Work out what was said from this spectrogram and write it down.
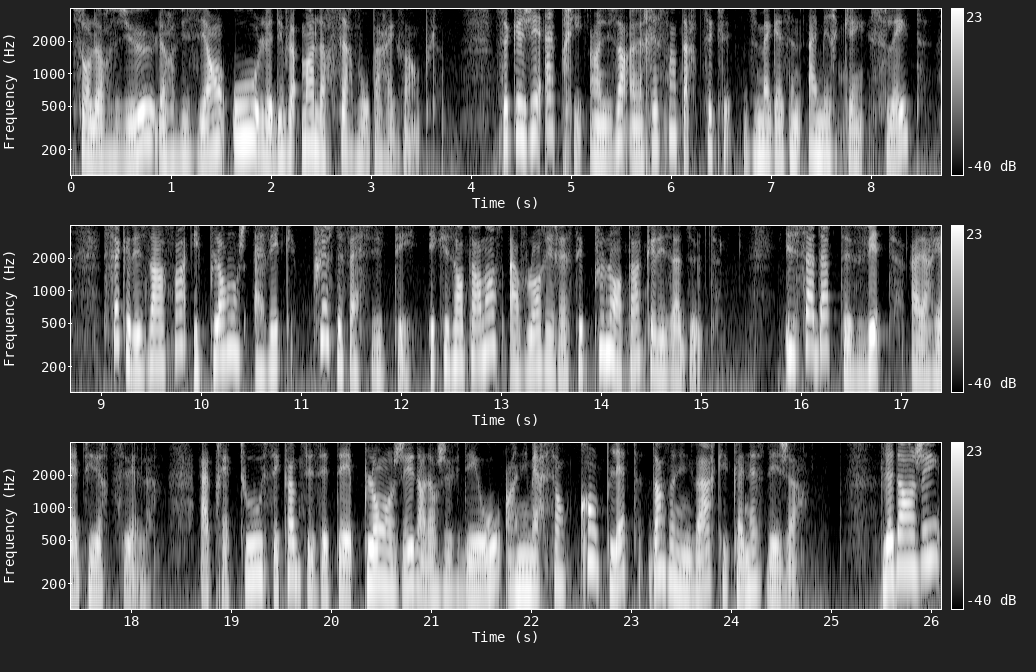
sur leurs yeux, leur vision ou le développement de leur cerveau, par exemple. Ce que j'ai appris en lisant un récent article du magazine américain Slate, c'est que les enfants y plongent avec plus de facilité et qu'ils ont tendance à vouloir y rester plus longtemps que les adultes. Ils s'adaptent vite à la réalité virtuelle. Après tout, c'est comme s'ils étaient plongés dans leurs jeux vidéo en immersion complète dans un univers qu'ils connaissent déjà. Le danger,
